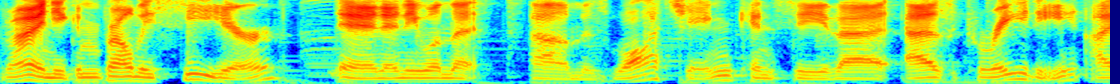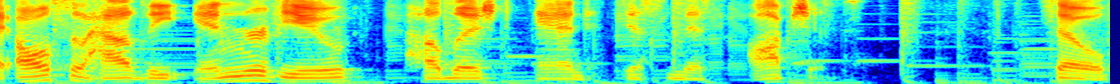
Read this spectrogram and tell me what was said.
Ryan, you can probably see here, and anyone that um, is watching can see that as Grady, I also have the in review, published, and dismissed options. So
